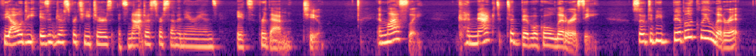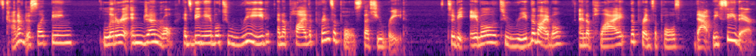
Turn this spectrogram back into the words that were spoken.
Theology isn't just for teachers, it's not just for seminarians, it's for them too. And lastly, connect to biblical literacy. So, to be biblically literate, it's kind of just like being literate in general. It's being able to read and apply the principles that you read. To be able to read the Bible and apply the principles that we see there.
